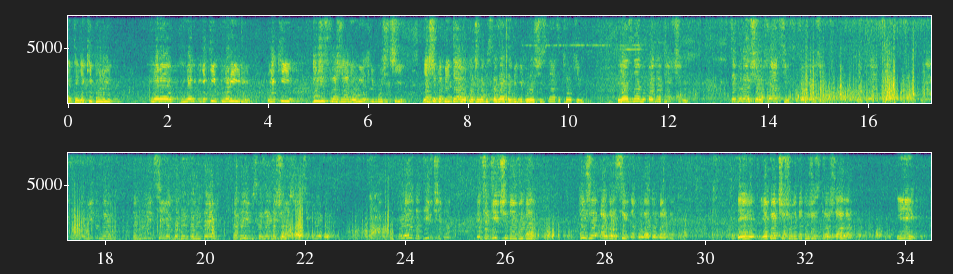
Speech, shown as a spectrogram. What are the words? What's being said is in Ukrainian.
які були хворо, хвор, які хворіли, які дуже страждали у їхньому житті. Я ще пам'ятаю, хочу вам сказати, мені було 16 років. Я знав одну дівчину. Це було ще у Франції, коли я жив у Франції. На вулиці, я ходив до людей, аби їм сказати, що Ісус їх любить. І була одна дівчина, і ця дівчина, вона дуже агресивна була до мене. І я бачу, що вона дуже страждала. І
